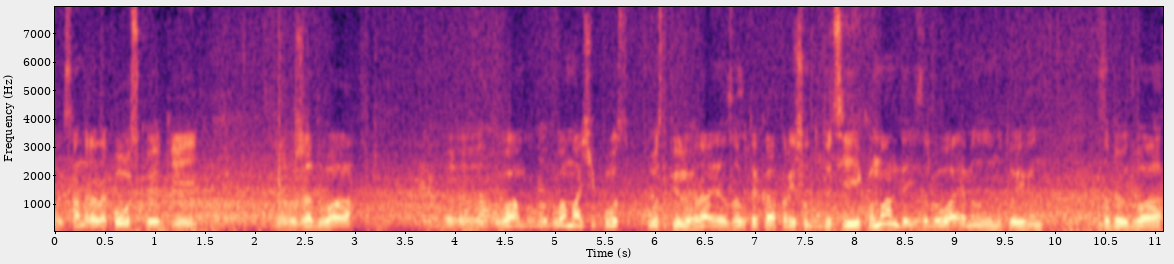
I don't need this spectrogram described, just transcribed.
Олександра Раковського, який е, вже два, е, два, два матчі поспіль грає за УТК, перейшов до цієї команди і забиває. Минулому турі він забив два,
